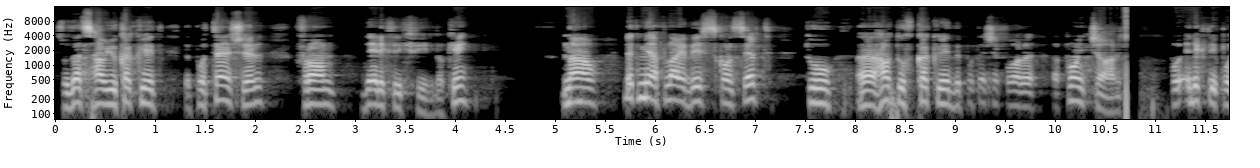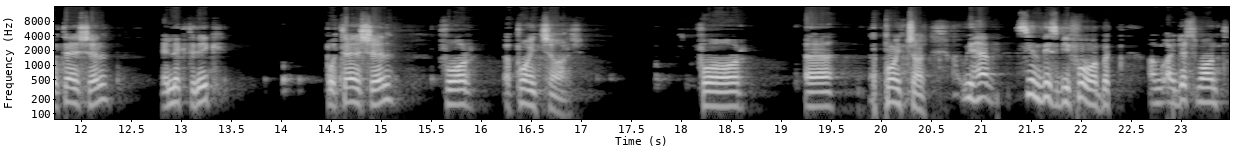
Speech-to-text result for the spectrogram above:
So that's how you calculate the potential from the electric field, okay? Now, let me apply this concept to uh, how to calculate the potential for a, a point charge. For electric potential, electric potential for a point charge. For a a point charge. We have seen this before, but I just want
